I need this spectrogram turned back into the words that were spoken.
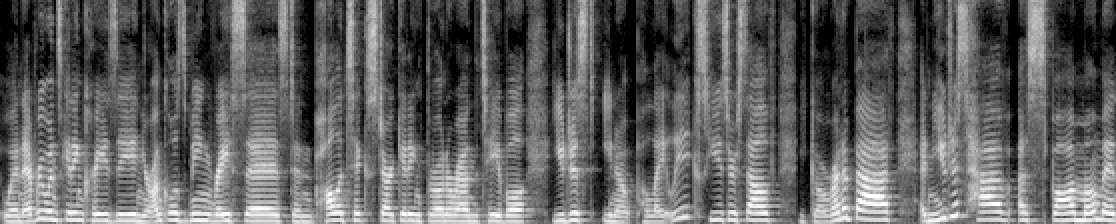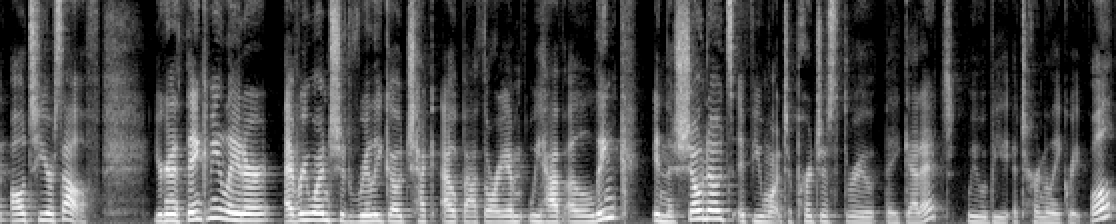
when everyone's getting crazy and your uncle's being racist and politics start getting thrown around the table. You just, you know, politely excuse yourself, you go run a bath, and you just have a spa moment all to yourself. You're gonna thank me later. Everyone should really go check out Bathorium. We have a link in the show notes if you want to purchase through They Get It. We would be eternally grateful.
